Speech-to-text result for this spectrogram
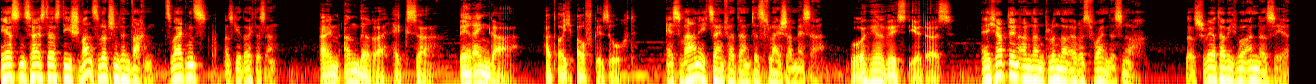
Erstens heißt das die schwanzlutschenden Wachen. Zweitens, was geht euch das an? Ein anderer Hexer, Berengar, hat euch aufgesucht. Es war nicht sein verdammtes Fleischermesser. Woher wisst ihr das? Ich hab den anderen Plunder eures Freundes noch. Das Schwert habe ich woanders her.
